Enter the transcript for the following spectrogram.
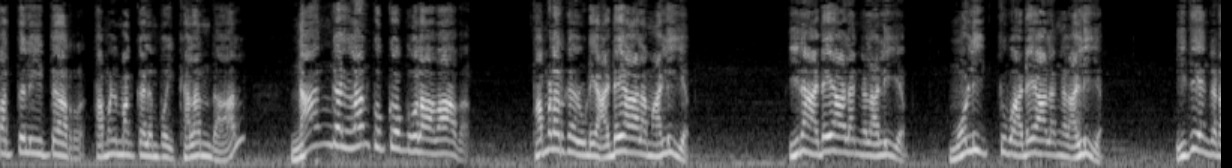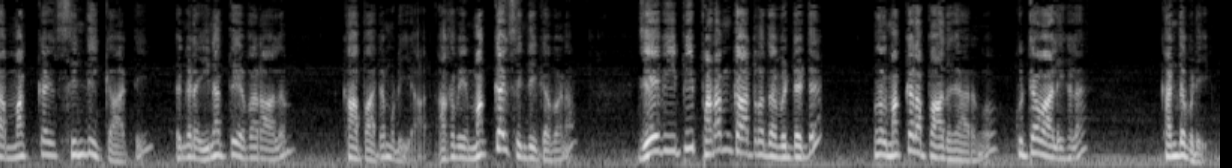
பத்து லிட்டர் தமிழ் மக்களும் போய் கலந்தால் நாங்கள்லாம் கொக்கோ கோலாவாவோம் தமிழர்களுடைய அடையாளம் அழியும். இன அடையாளங்கள் அழியும். மொழித்துவ அடையாளங்கள் அழியும். இது எங்கட மக்கள் சிந்திக்காட்டி எங்கட இனத்தை எவராலும் காப்பாற்ற முடியாது. ஆகவே மக்கள் சிந்திக்க வேணும். ஜேவிபி படம் காட்டுறதை விட்டுட்டு முதல் மக்களை பாதுகாருங்க குற்றவாளிகளை கண்டுபிடிக்கும்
